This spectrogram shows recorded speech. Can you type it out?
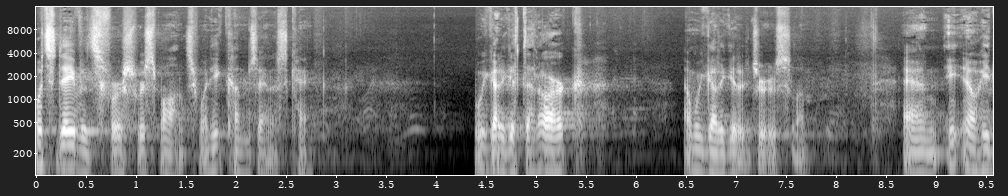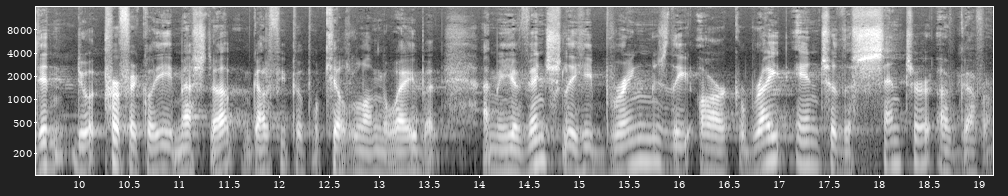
What's David's first response when he comes in as king? We got to get that ark and we got to get it Jerusalem. And you know, he didn't do it perfectly. He messed up, got a few people killed along the way, but I mean, eventually he brings the ark right into the center of government.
